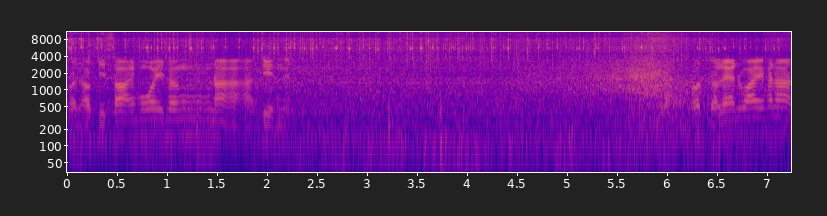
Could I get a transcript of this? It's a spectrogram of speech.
มันเอาขี้ทรายห้อยทั้งหน้าดินรถก็แลนไว้ขนาด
